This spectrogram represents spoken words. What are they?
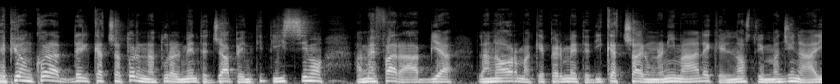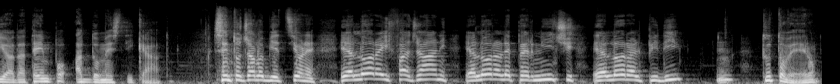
e più ancora del cacciatore naturalmente già pentitissimo, a me fa rabbia la norma che permette di cacciare un animale che il nostro immaginario ha da tempo addomesticato. Sento già l'obiezione, e allora i fagiani, e allora le pernici, e allora il PD? Mm? Tutto vero,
